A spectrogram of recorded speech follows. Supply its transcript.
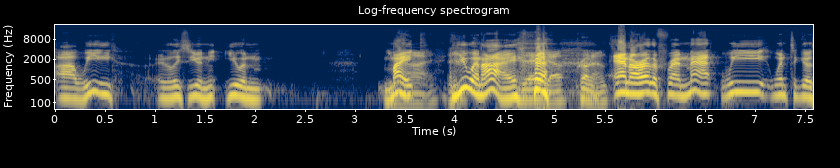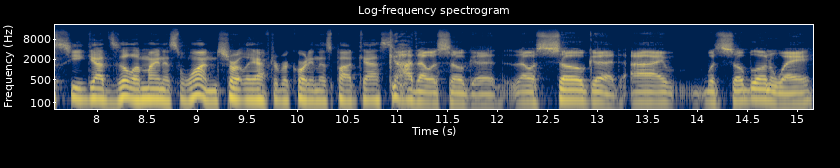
uh we or at least you and you and Mike, I. you and I There you go. Pronouns. and our other friend Matt, we went to go see Godzilla minus one shortly after recording this podcast. God, that was so good. That was so good. I was so blown away.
